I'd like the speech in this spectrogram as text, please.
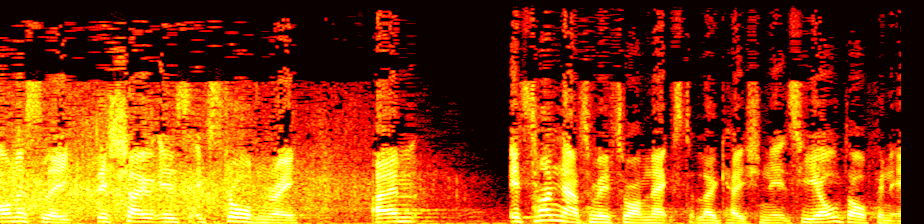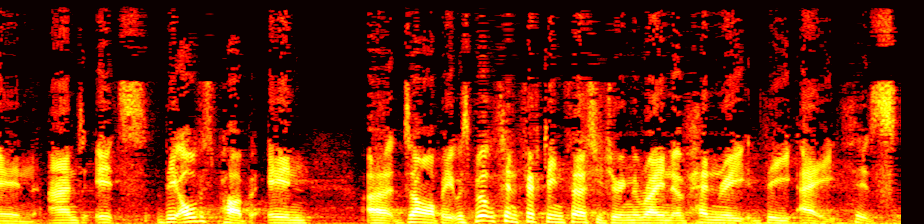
honestly, this show is extraordinary. Um, it's time now to move to our next location. It's the Old Dolphin Inn, and it's the oldest pub in uh, Derby. It was built in 1530 during the reign of Henry VIII. It's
